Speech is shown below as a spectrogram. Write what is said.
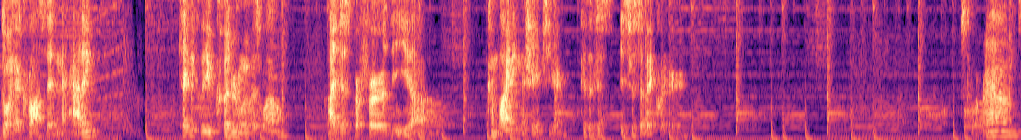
going across it and adding. Technically you could remove as well. I just prefer the uh, combining the shapes here because it just it's just a bit quicker. Around.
